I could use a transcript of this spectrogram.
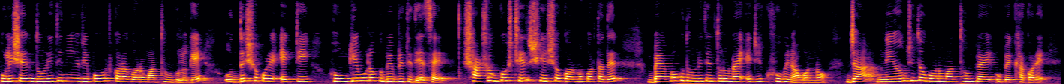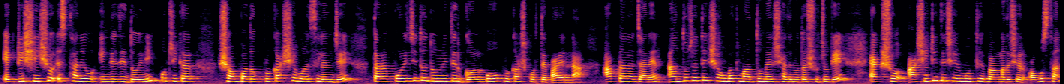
পুলিশের দুর্নীতি নিয়ে রিপোর্ট করা গণমাধ্যমগুলোকে উদ্দেশ্য করে একটি হুমকিমূলক বিবৃতি দিয়েছে। শাসক গোষ্ঠীর শীর্ষ কর্মকর্তাদের ব্যাপক দুর্নীতির তুলনায় এটি খুবই নগণ্য, যা নিয়ন্ত্রিত গণমাধ্যম প্রায় উপেক্ষা করে। একটি শীর্ষ স্থানীয় ইংরেজি দৈনিক পত্রিকার সম্পাদক প্রকাশ্যে বলেছিলেন যে তারা পরিচিত দুর্নীতির গল্পও প্রকাশ করতে পারেন না। আপনারা জানেন, আন্তর্জাতিক সংবাদ মাধ্যমের স্বাধীনতার সূচকে একশো আশিটি দেশের মধ্যে বাংলাদেশের অবস্থান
